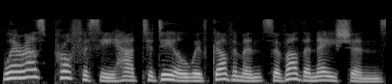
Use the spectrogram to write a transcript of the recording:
Whereas prophecy had to deal with governments of other nations,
